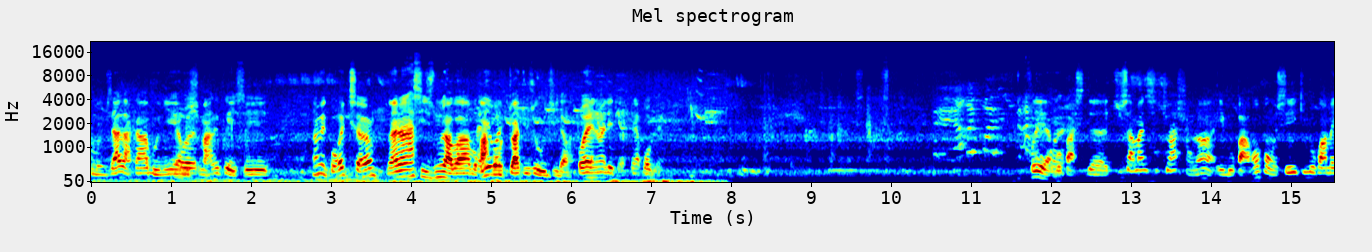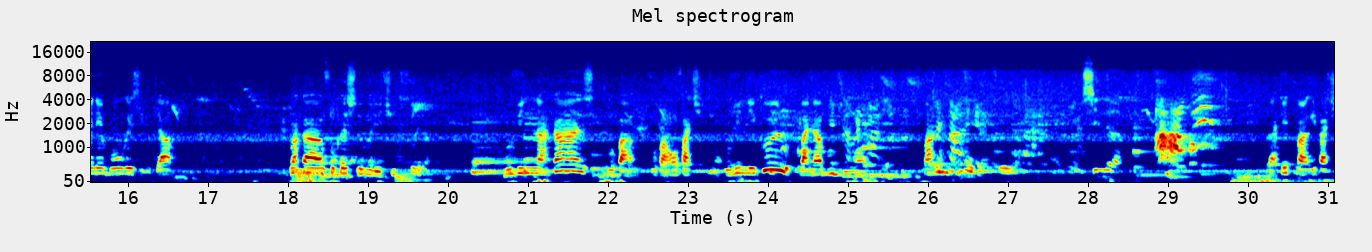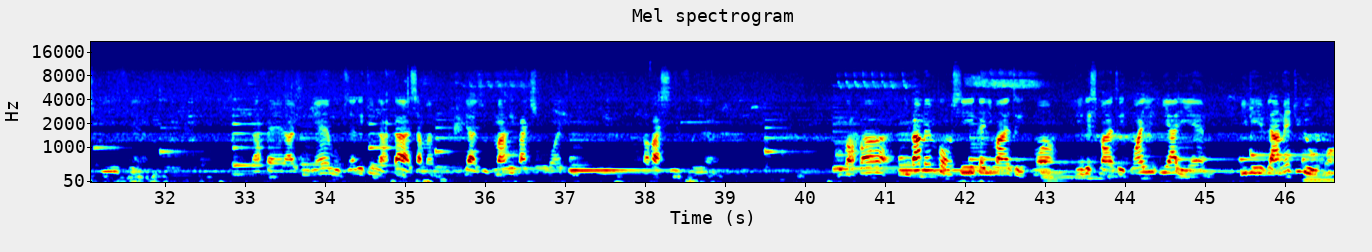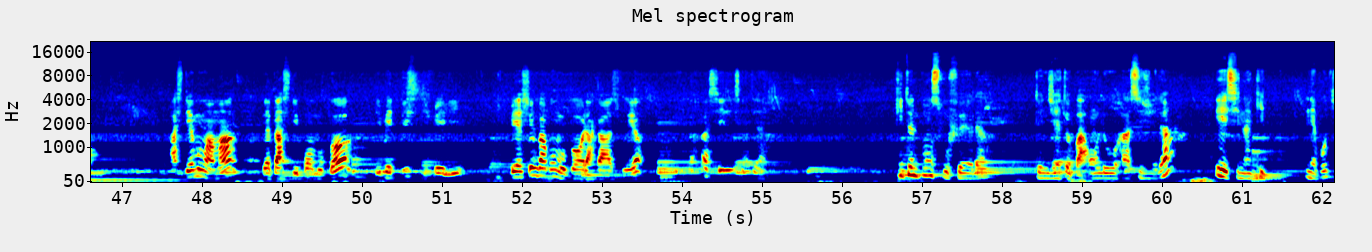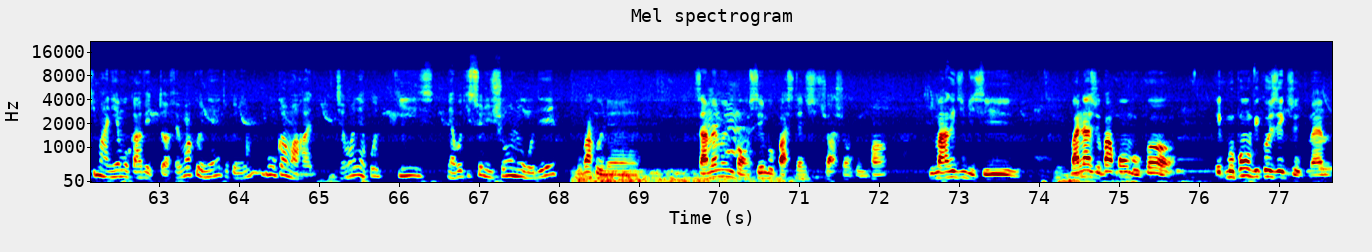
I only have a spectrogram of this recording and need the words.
Mon la Ouais. je suis Marie pressé. Non mais correct ça. Non, non, si nous là-bas, Allez, raconte toi toujours aujourd'hui là. Ouais, non, est pas de problème. Frère, bon, parce que tout ça, une situation là, et vos parents pensaient qu'ils vont pas amener un bon résultat. Pas qu'à focus sur l'étude, frère. Vous venez dans la case, vos pa- vos parents fatigués. Vous venez de l'école, bah, n'a bout du. Marie, vous problème, frère. La tête Marie fatiguée, frère. La fin de la journée, vous vous retourner dans la case, ça m'a mis la journée. Marie fatiguée, moi, tout. Pas facile, frère. papa, il va même penser qu'il maltraite moi. Il reste maltraite moi, il, il a rien. Il lève la main tout de moi. À ce moment, il place qui prend mon corps, il met piste qui fait lui. Personne ne va prendre mon corps la case, frère. Facile, ça t'est. Qui te pense pour faire là? Tu dis à tes parents là à ce sujet-là Et sinon, qui n'importe qui manière mon cas avec toi. Fais-moi connaître, tu connais mon camarade. Dis-moi n'importe qui, n'importe qui solution nous aider. Je ne connais Ça même une pensée pour passer dans une situation comme ça. Il m'a difficile. Maintenant, je ne vais pas prendre mon corps. Et que mon pas envie de causer avec eux même.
